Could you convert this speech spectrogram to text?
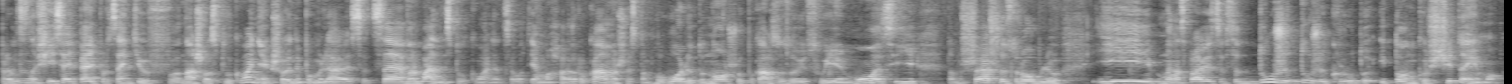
приблизно 65% нашого спілкування, якщо я не помиляюся, це вербальне спілкування. Це от я махаю руками, щось там говорю, доношу, показую свої емоції, там ще щось роблю. І ми насправді це все дуже-дуже круто і тонко щитаємо.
